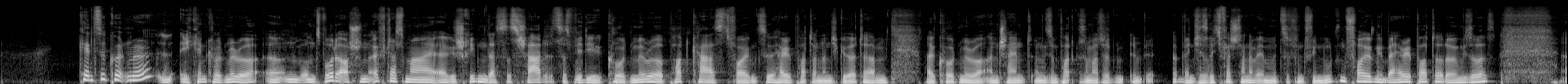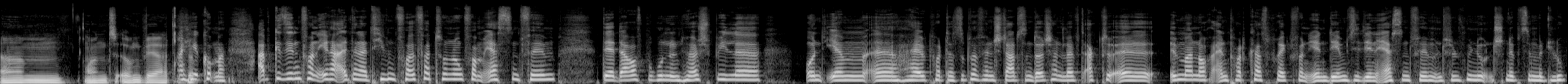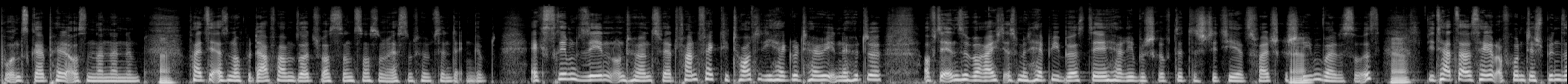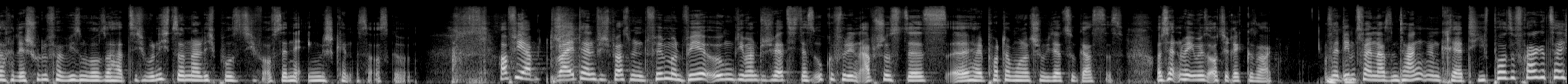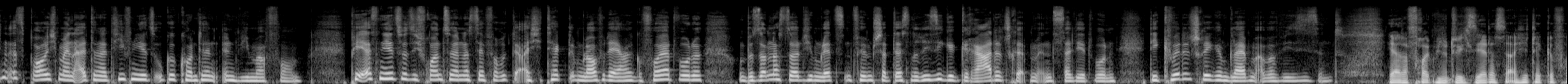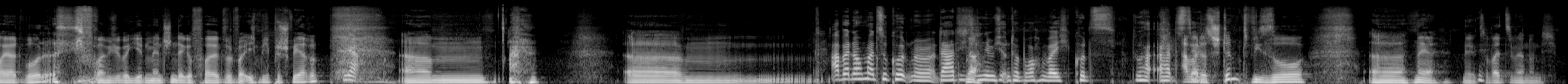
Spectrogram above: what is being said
Kennst du Cold Mirror? Ich kenne Cold Mirror äh, und uns wurde auch schon öfters mal äh, geschrieben, dass es schade ist, dass wir die Cold Mirror Podcast Folgen zu Harry Potter noch nicht gehört haben, weil Cold Mirror anscheinend irgendwie so einen Podcast gemacht hat, äh, wenn ich das richtig verstanden habe, immer mit so fünf Minuten Folgen über Harry Potter oder irgendwie sowas. Ähm, und irgendwer hat Ach, hier, guck mal. Abgesehen von ihrer alternativen Vollvertonung vom ersten Film, der darauf beruhenden Hörspiele und ihrem äh, Harry Potter Superfan-Status in Deutschland läuft aktuell immer noch ein Podcast-Projekt von ihr, in dem sie den ersten Film in fünf Minuten Schnipsel mit Lupe und Skalpell auseinander nimmt. Ja. Falls ihr also noch Bedarf haben sollt, was sonst noch so im ersten Film zu entdecken gibt. Extrem sehen und hörenswert. Fun Fact, die Torte, die Hagrid Harry in der Hütte auf der Insel überreicht, ist mit Happy Birthday Harry beschriftet. Das steht hier jetzt falsch geschrieben, weil das so ist. Ja. Die Tatsache, dass Hagrid aufgrund der Spinnsache der Schule verwiesen wurde, hat sich wohl nicht sonderlich positiv auf seine Englischkenntnisse ausgewirkt. Hoffe, ihr habt weiterhin viel Spaß mit dem Film und wehe, irgendjemand beschwert sich, dass Uke für den Abschluss des äh, Harry Potter Monats schon wieder zu Gast ist. Das hätten wir ihm jetzt auch direkt gesagt. Seitdem zwei Nasen tanken ein Kreativpause Fragezeichen ist, brauche ich meinen alternativen Nils Uke Content in Wiemer Form. PS Nils wird sich freuen zu hören, dass der verrückte Architekt im Laufe der Jahre gefeuert wurde und besonders deutlich im letzten Film stattdessen riesige gerade Treppen installiert wurden. Die Quidditch-Regeln bleiben aber wie sie sind. Ja, da freut mich natürlich sehr, dass der Architekt gefeuert wurde. Ich freue mich über jeden Menschen, der gefeuert wird, weil ich mich beschwere. Ja. Ähm, ähm, Aber nochmal zu Cold Mirror. Da hatte ich Ja. dich nämlich unterbrochen, weil ich kurz, du ha- hattest aber ja, das stimmt, wieso? Äh, naja, nee, so weit sind wir noch nicht.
